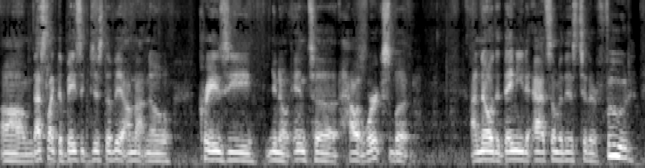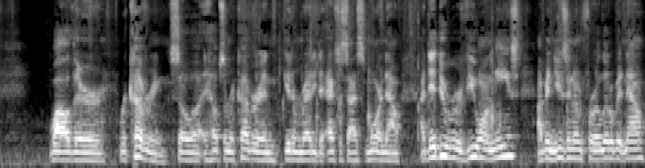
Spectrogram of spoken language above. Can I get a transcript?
Um, that's like the basic gist of it. I'm not no crazy, you know, into how it works, but I know that they need to add some of this to their food while they're recovering. So uh, it helps them recover and get them ready to exercise some more. Now, I did do a review on these. I've been using them for a little bit now.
